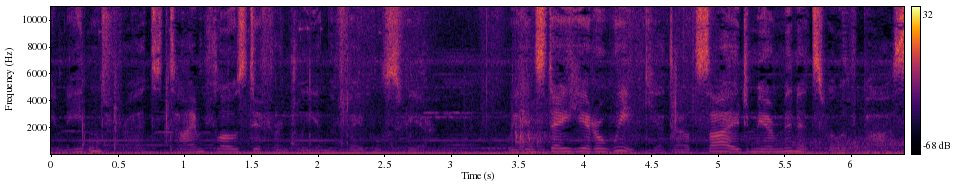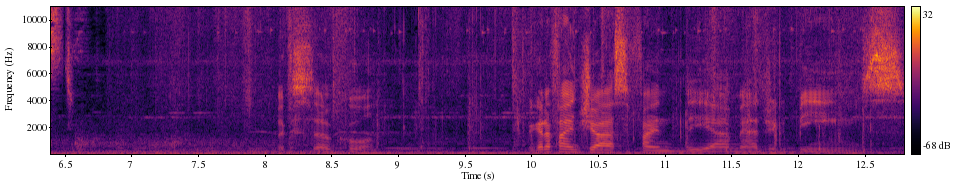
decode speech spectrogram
You needn't fret. Time flows differently in the Fable Sphere. We can stay here a week, yet outside, mere minutes will have passed. Looks so cool. We gotta find Joss, find the uh, magic beans.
